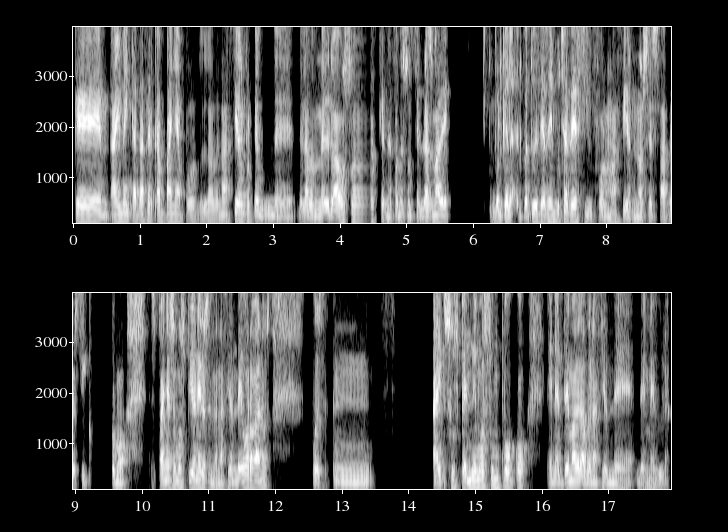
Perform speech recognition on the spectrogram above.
que a mí me encanta hacer campaña por la donación, porque de, la médula ósea, que en el fondo son células madre, porque lo tú decías, hay mucha desinformación, no se sabe. Si como España somos pioneros en donación de órganos, pues mm, suspendemos un poco en el tema de la donación de, médula.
